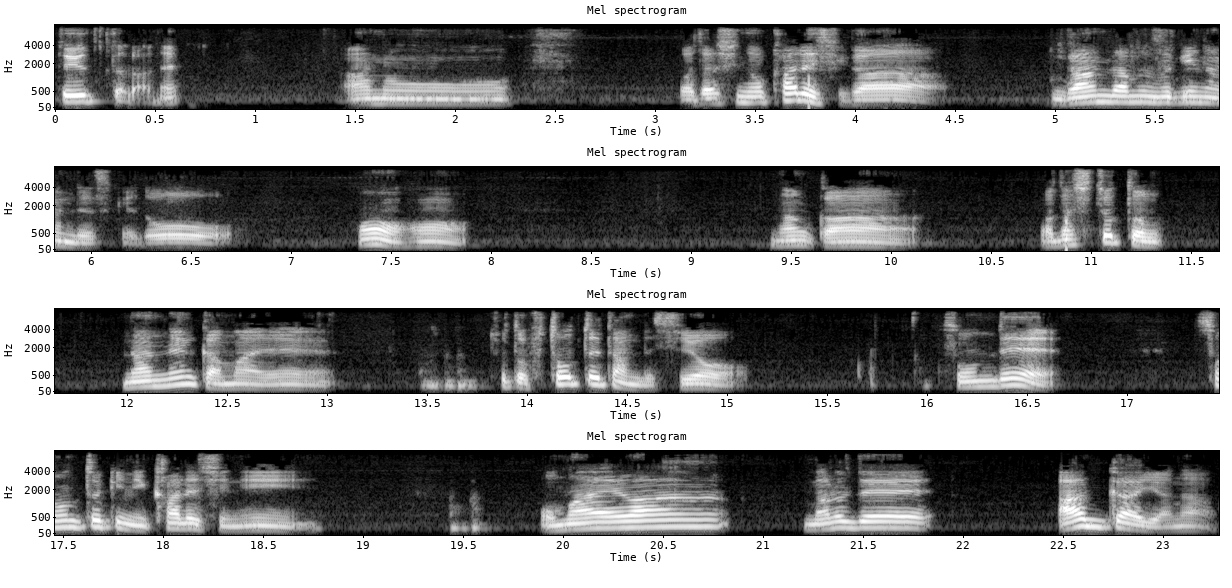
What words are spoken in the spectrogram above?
て言ったらね、あのー私の彼氏がガンダム好きなんですけど、ほんほん。なんか、私ちょっと何年か前、ちょっと太ってたんですよ。そんで、その時に彼氏に、お前はまるでアッガイやなっ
